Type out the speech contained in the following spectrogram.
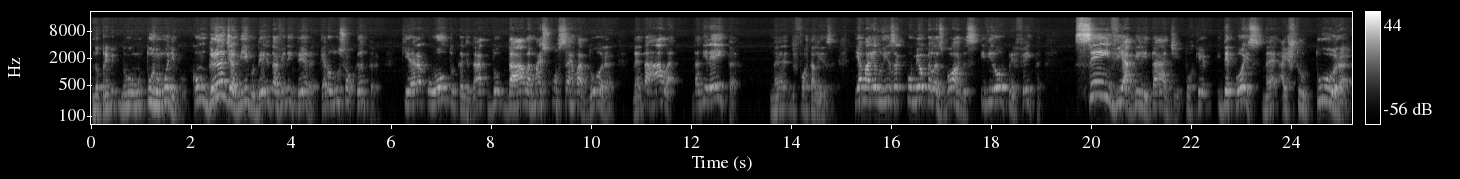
no, no turno único com um grande amigo dele da vida inteira, que era o Lúcio Alcântara, que era o outro candidato do, da ala mais conservadora, né? da ala da direita né? de Fortaleza. E a Maria Luísa comeu pelas bordas e virou prefeita sem viabilidade, porque depois né, a estrutura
